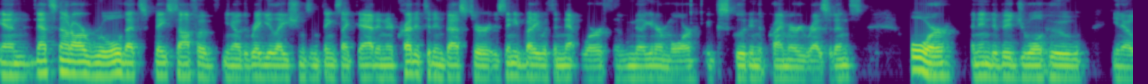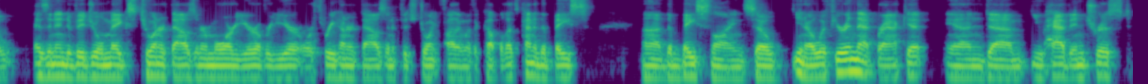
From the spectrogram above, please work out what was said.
And that's not our rule. That's based off of you know the regulations and things like that. An accredited investor is anybody with a net worth of a million or more, excluding the primary residence, or an individual who you know as an individual makes 200,000 or more year over year or 300,000 if it's joint filing with a couple. That's kind of the base, uh, the baseline. So, you know, if you're in that bracket and um, you have interest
